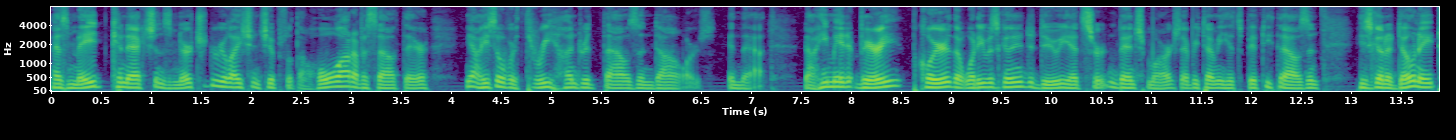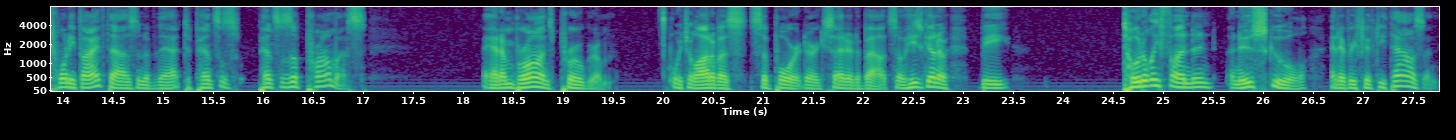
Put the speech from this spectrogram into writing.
has made connections, nurtured relationships with a whole lot of us out there, yeah, he's over $300,000 in that. Now he made it very clear that what he was going to do, he had certain benchmarks. Every time he hits fifty thousand, he's going to donate twenty five thousand of that to Pencils Pencils of Promise, Adam Braun's program, which a lot of us support and are excited about. So he's going to be totally funding a new school at every fifty thousand.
